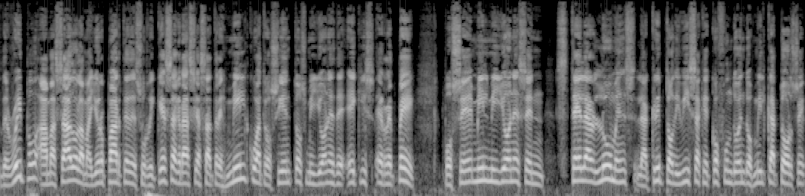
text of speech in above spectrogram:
de Ripple, ha amasado la mayor parte de su riqueza gracias a 3.400 millones de XRP. Posee mil millones en Stellar Lumens, la criptodivisa que cofundó en 2014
